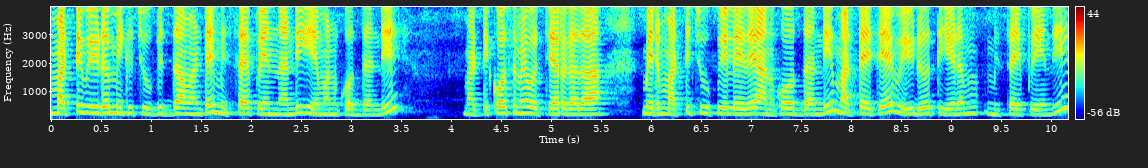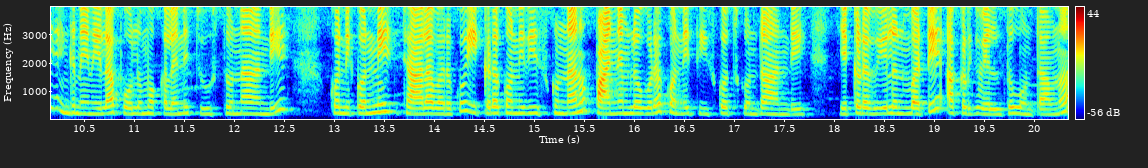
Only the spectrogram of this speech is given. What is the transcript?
మట్టి వీడియో మీకు చూపిద్దామంటే మిస్ అయిపోయిందండి ఏమనుకోద్దండి. మట్టి కోసమే వచ్చారు కదా. మీరు మట్టి చూపించలేదే అనుకోవద్దండి. మట్టి అయితే వీడియో తీయడం మిస్ అయిపోయింది. ఇంకా నేను ఇలా పూల మొక్కలన్నీ చూస్తున్నానండి. కొన్ని కొన్ని చాలా వరకు ఇక్కడ కొన్ని తీసుకున్నాను. పాణ్యంలో కూడా కొన్ని తీసుకొచ్చుకుంటా అండి. ఇక్కడ వీలుని బట్టి అక్కడికి వెళ్తూ ఉంటాను.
